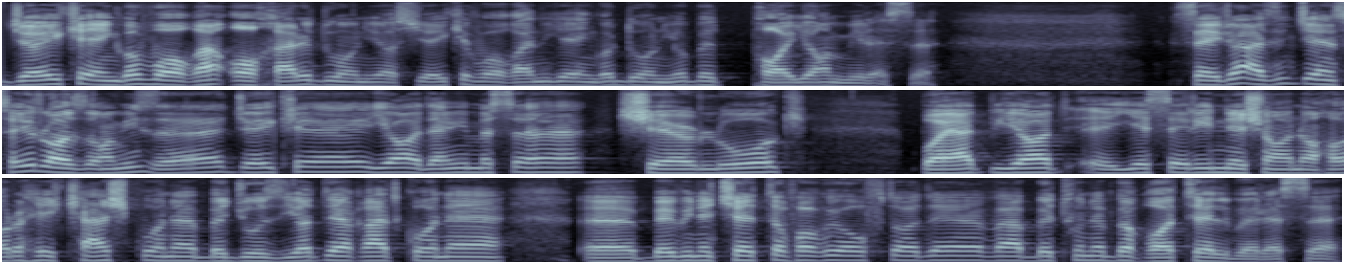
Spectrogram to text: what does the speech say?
جایی که انگار واقعا آخر دنیاست جایی که واقعا دیگه انگار دنیا به پایان می‌رسه. سریال از این جنس های رازآمیزه؟ جایی که یه آدمی مثل شرلوک باید بیاد یه سری نشانه ها رو هی کنه به جزئیات دقت کنه ببینه چه اتفاقی افتاده و بتونه به قاتل برسه.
